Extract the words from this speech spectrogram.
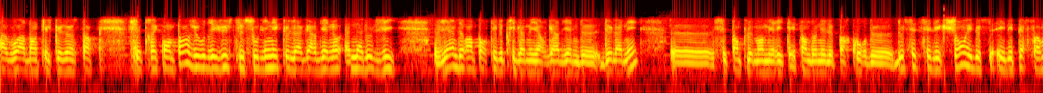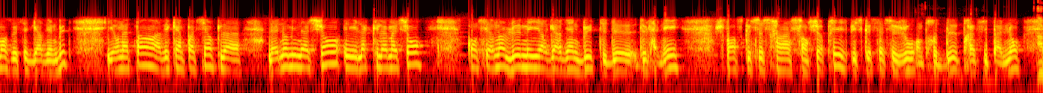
avoir dans quelques instants C'est très. Je voudrais juste souligner que la gardienne Nadolzi vient de remporter le prix de la meilleure gardienne de, l'année. Euh, c'est amplement mérité étant donné le parcours de, cette sélection et, de, des performances de cette gardienne but. Et on attend avec impatience la, nomination et l'acclamation concernant le meilleur gardien de but de l'année. Je pense que ce sera sans surprise puisque ça se joue entre deux principal nom, à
